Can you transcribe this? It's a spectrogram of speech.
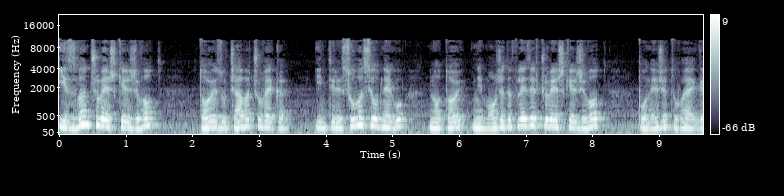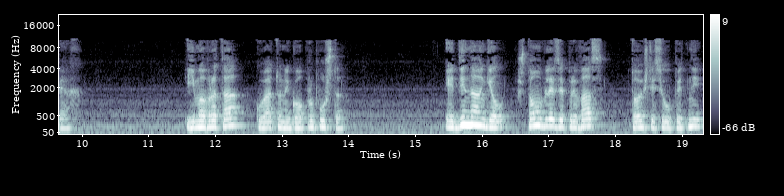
извън човешкия живот, той изучава човека, интересува се от него, но той не може да влезе в човешкия живот, понеже това е грях. Има врата, която не го пропуща. Един ангел, щом влезе при вас, той ще се опетни,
